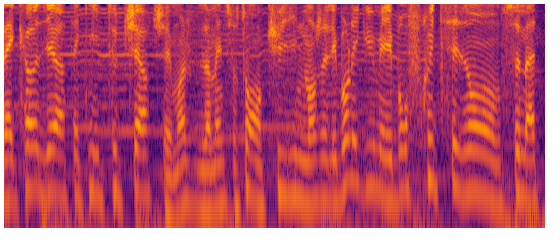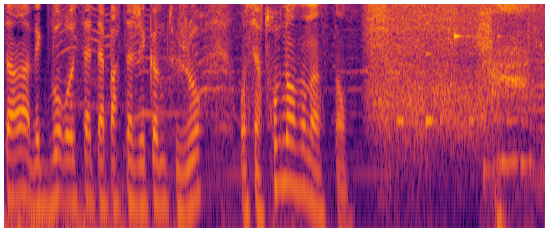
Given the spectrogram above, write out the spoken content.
avec Osier Technique to Church et moi je vous emmène surtout en cuisine manger les bons légumes et les bons fruits de saison ce matin avec vos recettes à partager comme toujours. On s'y retrouve dans un instant. France.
